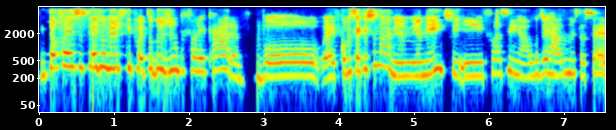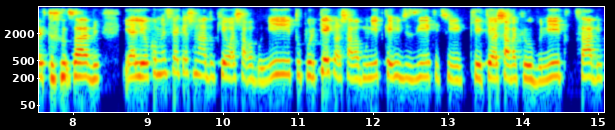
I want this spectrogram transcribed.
Então foi esses três momentos que foi tudo junto. Falei, cara, vou. É, comecei a questionar minha, minha mente e foi assim: algo de errado não está certo, sabe? E ali eu comecei a questionar do que eu achava bonito, por que, que eu achava bonito, quem me dizia que, tinha, que, que eu achava aquilo bonito, sabe?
